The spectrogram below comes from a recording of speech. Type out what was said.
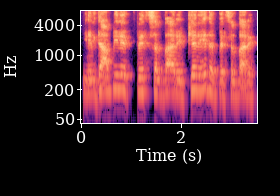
inevitabile per salvare il pianeta e per salvare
